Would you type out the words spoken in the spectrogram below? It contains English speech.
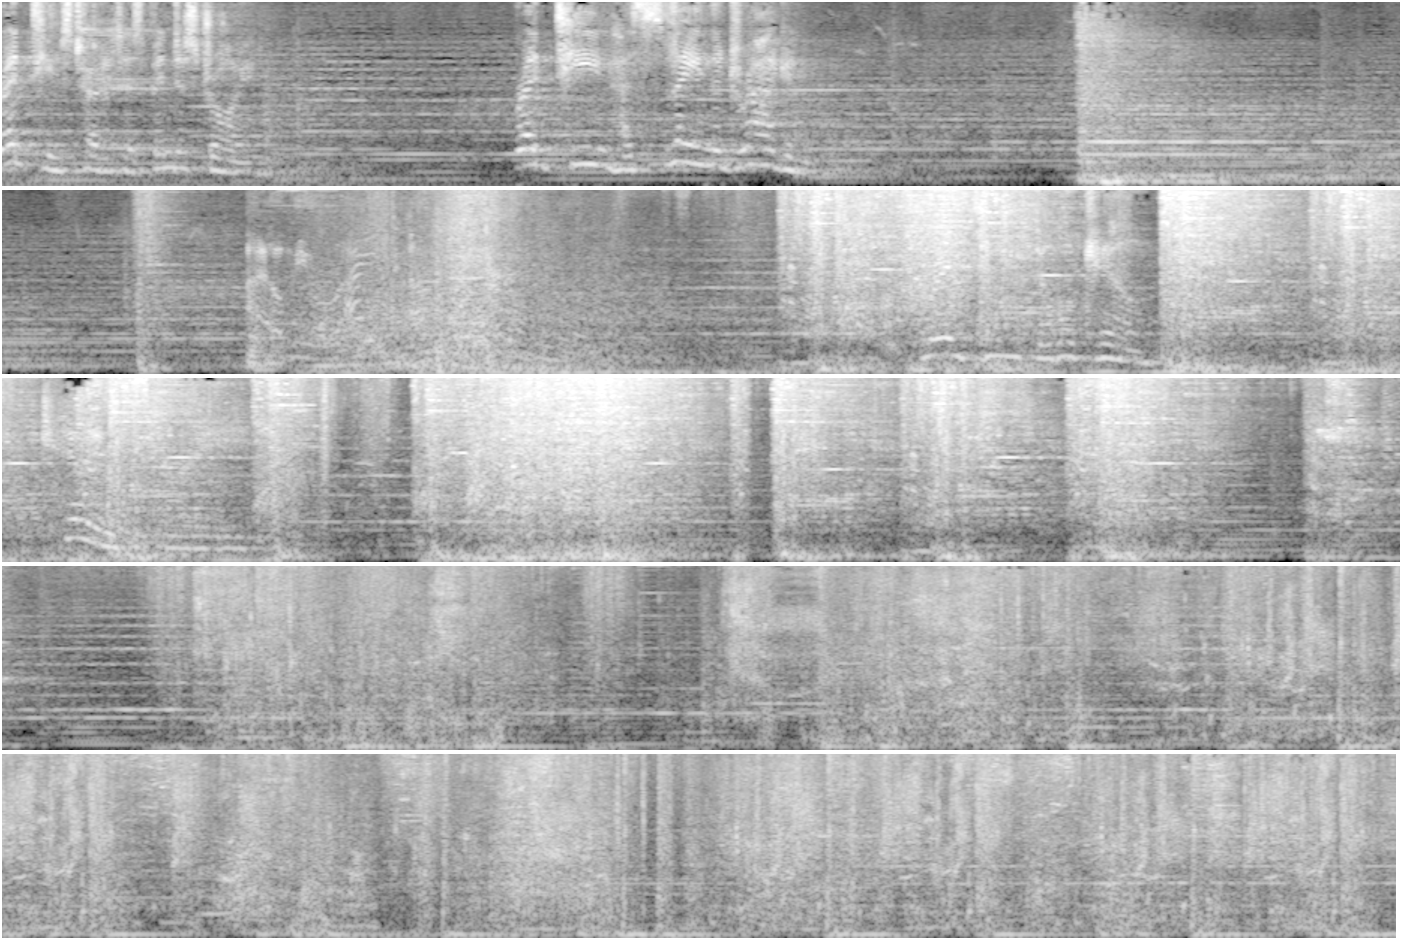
Red Team's turret has been destroyed. Red Team has slain the dragon. I'll be right Red Team double kill. Killing spree.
